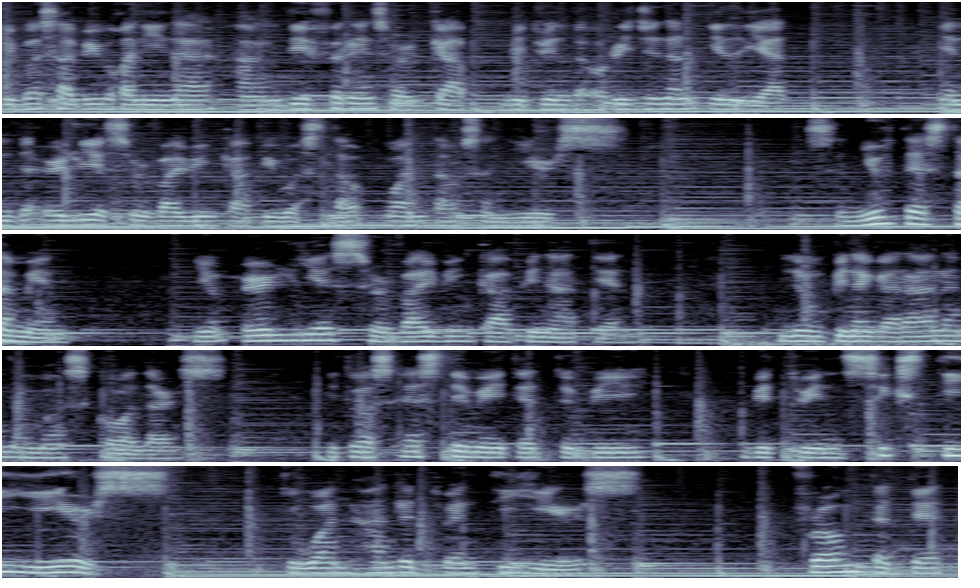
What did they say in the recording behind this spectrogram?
Di ba sabi ko kanina, ang difference or gap between the original Iliad and the earliest surviving copy was 1,000 years. Sa New Testament, yung earliest surviving copy natin, nung pinag-aralan ng mga scholars, it was estimated to be between 60 years to 120 years from the death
